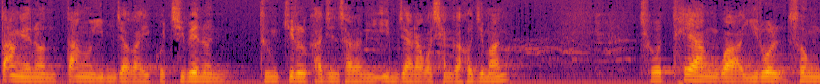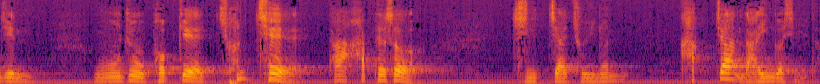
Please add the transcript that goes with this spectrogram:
땅에는 땅의 임자가 있고 집에는 등기를 가진 사람이 임자라고 생각하지만 저 태양과 1월 성진 우주 법계 전체 다 합해서 진짜 주인은 각자 나인 것입니다.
